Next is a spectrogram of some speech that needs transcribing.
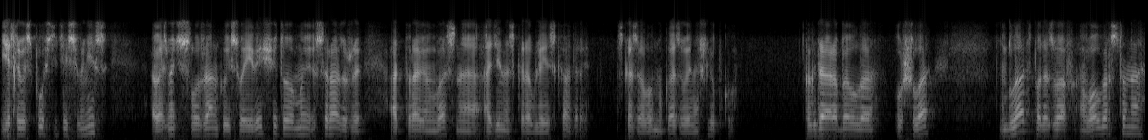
Если вы спуститесь вниз, возьмете служанку и свои вещи, то мы сразу же отправим вас на один из кораблей эскадры, сказал он, указывая на шлюпку. Когда Арабелла ушла, Блад, подозвав Волверстона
